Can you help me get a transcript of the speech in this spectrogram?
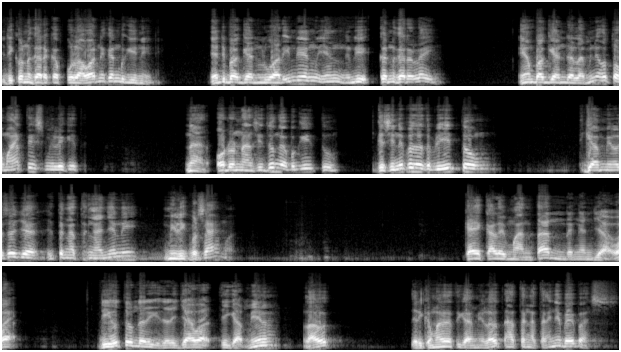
Jadi kalau negara kepulauan ini kan begini nih. Jadi bagian luar ini yang yang di, ke negara lain. Yang bagian dalam ini otomatis milik kita. Nah, ordonansi itu nggak begitu. Ke sini pun tetap dihitung. Tiga mil saja. Di tengah-tengahnya nih milik bersama. Kayak Kalimantan dengan Jawa. Dihitung dari dari Jawa tiga mil laut. Dari ke mana tiga mil laut, ah, tengah-tengahnya bebas.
